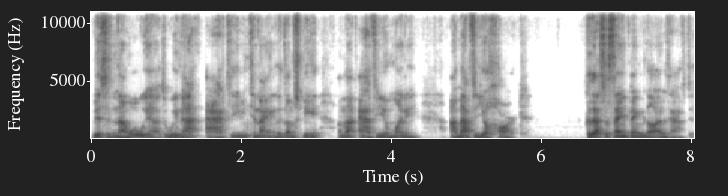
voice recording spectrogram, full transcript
This is not what we have to. We're not after even tonight, as I'm speaking. I'm not after your money. I'm after your heart. Because that's the same thing God is after.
